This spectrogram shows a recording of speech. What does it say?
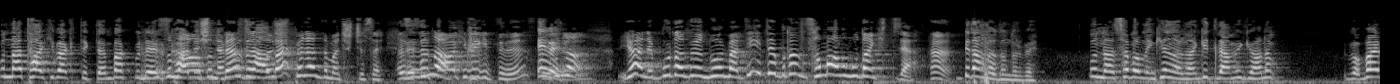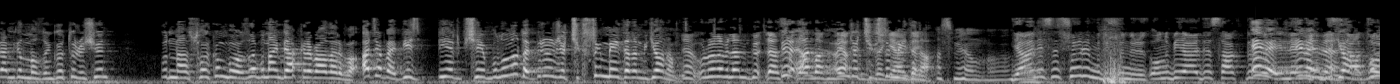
bunlar takip ettikten bak böyle Kızımı aldım. kardeşinden Ben kızını aldı. bundan şüphelendim açıkçası. E, Siz de Bunlar- takibe gittiniz. Evet. bunlar- Yani buradan böyle normal değil de buradan samanlı buradan gittiler. Ha. Bir anladın dur be. Bunlar sabahleyin kenarına gittiler Müge Hanım. Bayram Yılmaz'ın götürüşün bunlar Sorkun Boğazı'na bunların bir akrabaları var. Acaba biz bir şey bulunur da bir önce çıksın meydana Müge Hanım. Yani orana bilen götler Bir Allah'ın an, önce çıksın geldi. meydana. Hasbinallah. Yani siz şöyle mi düşündünüz? Onu bir yerde saklı. Evet, evet Müge Hanım. Bunlar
